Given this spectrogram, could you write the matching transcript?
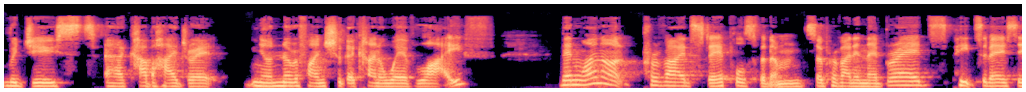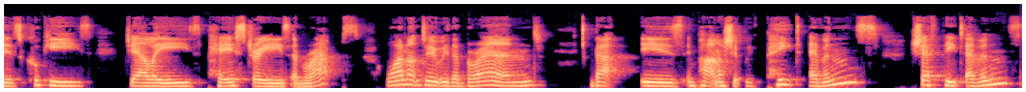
reduced uh, carbohydrate, you know, no refined sugar kind of way of life, then why not provide staples for them? So, providing their breads, pizza bases, cookies, jellies, pastries, and wraps. Why not do it with a brand that is in partnership with Pete Evans, Chef Pete Evans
